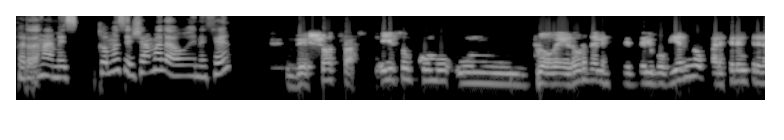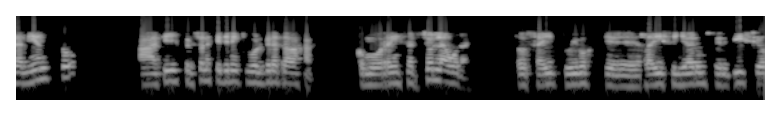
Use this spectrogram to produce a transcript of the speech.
Perdóname, ¿cómo se llama la ONG? The Shot Trust. Ellos son como un proveedor del, del gobierno para hacer entrenamiento a aquellas personas que tienen que volver a trabajar, como reinserción laboral. Entonces ahí tuvimos que rediseñar un servicio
